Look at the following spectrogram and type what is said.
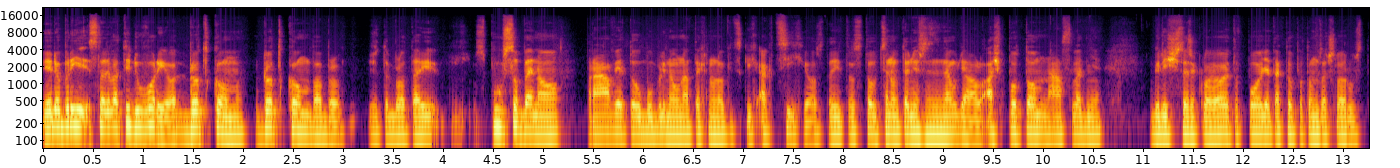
je dobrý sledovat ty důvody. Jo? Dotcom, dotcom bubble, že to bylo tady způsobeno právě tou bublinou na technologických akcích. Jo? Tady to s tou cenou téměř se neudělalo. Až potom následně, když se řeklo, jo, je to v pohodě, tak to potom začalo růst.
